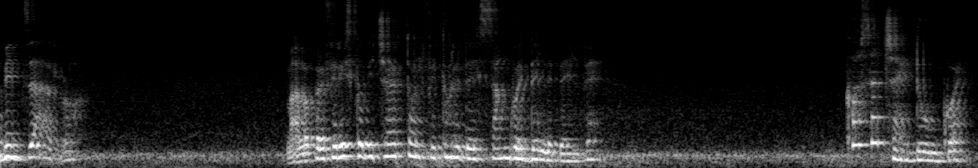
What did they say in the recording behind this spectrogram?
bizzarro! Ma lo preferisco di certo al fetore del sangue e delle belve. Cosa c'è dunque?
